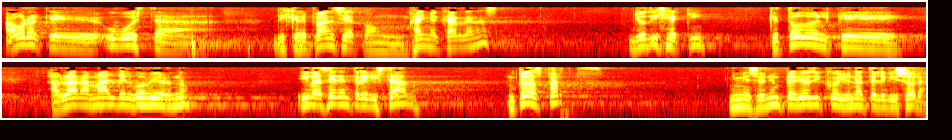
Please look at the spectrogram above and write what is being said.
ahora que hubo esta discrepancia con Jaime Cárdenas, yo dije aquí que todo el que hablara mal del gobierno iba a ser entrevistado en todas partes. Y mencioné un periódico y una televisora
